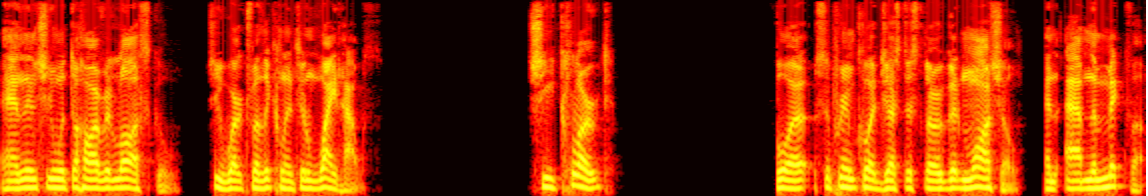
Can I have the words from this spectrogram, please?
And then she went to Harvard Law School. She worked for the Clinton White House. She clerked for Supreme Court Justice Thurgood Marshall and Abner Mikva.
